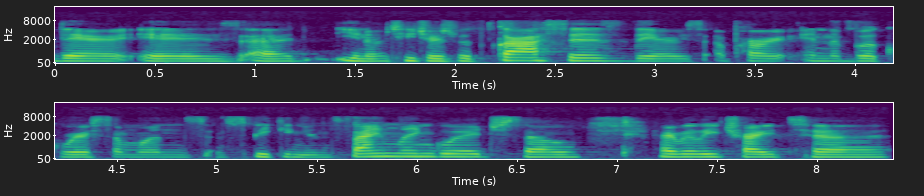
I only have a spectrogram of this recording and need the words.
there is uh, you know teachers with glasses there's a part in the book where someone's speaking in sign language so i really tried to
